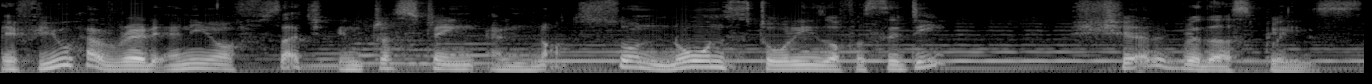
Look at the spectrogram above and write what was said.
If you have read any of such interesting and not so known stories of a city, share it with us, please.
